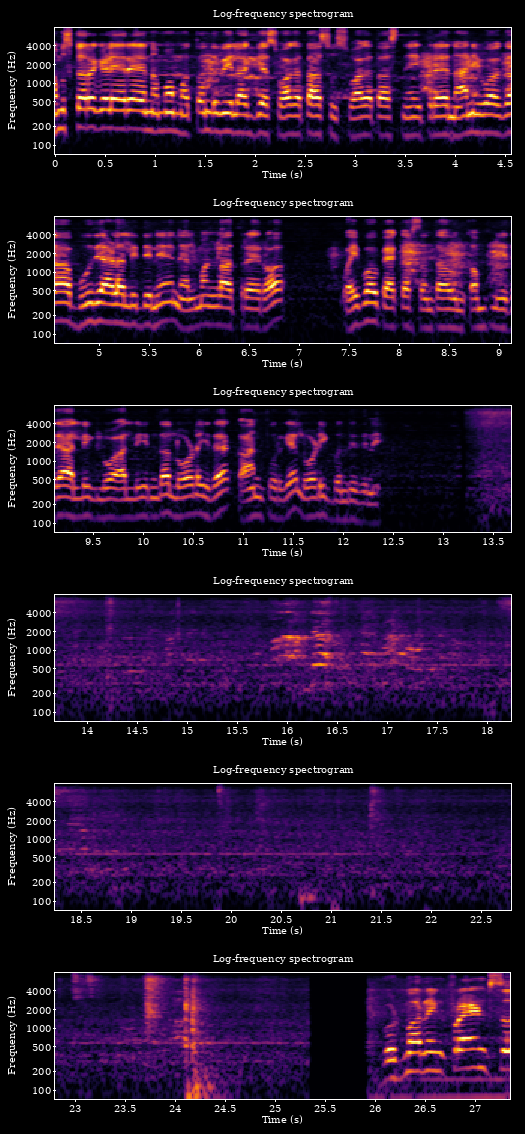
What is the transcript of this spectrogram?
ನಮಸ್ಕಾರ ಗೆಳೆಯರೇ, ನಮ್ಮ ಮತ್ತೊಂದು ವೀಲಾಗ್ಗೆ ಸ್ವಾಗತ, ಸುಸ್ವಾಗತ ಸ್ನೇಹಿತರೆ. ನಾನಿವಾಗ ಬೂದಿಯಾಳಲ್ಲಿದ್ದೀನಿ, ನೆಲಮಂಗ್ಲ ಹತ್ರ ಇರೋ ವೈಭವ್ ಪ್ಯಾಕರ್ಸ್ ಅಂತ ಒಂದು ಕಂಪ್ನಿ ಇದೆ. ಅಲ್ಲಿಗೆ ಲೋ ಅಲ್ಲಿಂದ ಲೋಡ್ ಇದೆ, ಕಾನ್ಪುರ್ಗೆ ಲೋಡಿಗೆ ಬಂದಿದ್ದೀನಿ. ಗುಡ್ ಮಾರ್ನಿಂಗ್ ಫ್ರೆಂಡ್ಸ್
